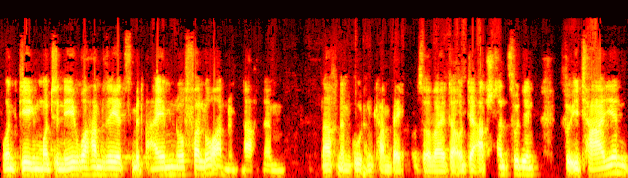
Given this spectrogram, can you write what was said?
und gegen Montenegro haben sie jetzt mit einem nur verloren nach einem, nach einem guten Comeback und so weiter. Und der Abstand zu den, zu Italien,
